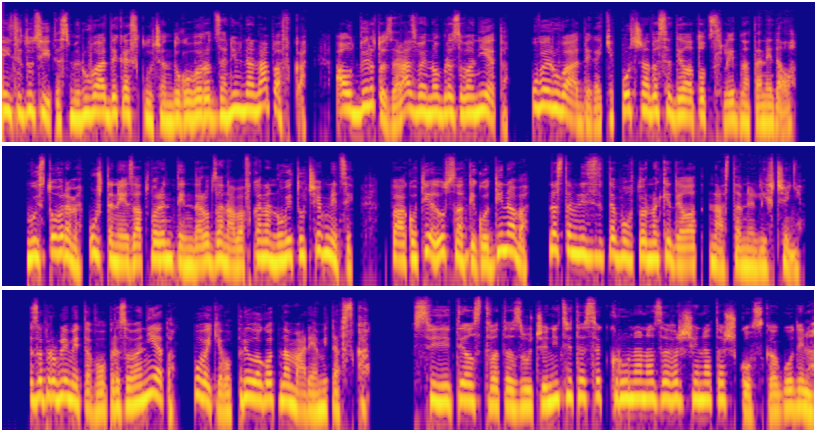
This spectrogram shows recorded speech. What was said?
Институциите смеруваат дека е склучен договорот за нивна набавка, а од Бирото за развој на образованието уверуваат дека ќе почнат да се делат од следната недела. Во исто време, уште не е затворен тендерот за набавка на новите учебници, па ако тие доцнати годинава, наставниците повторно ќе делат наставни ливчиња. За проблемите во образованието, повеќе во прилогот на Марија Митевска. Свидетелствата за учениците се круна на завршената школска година,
